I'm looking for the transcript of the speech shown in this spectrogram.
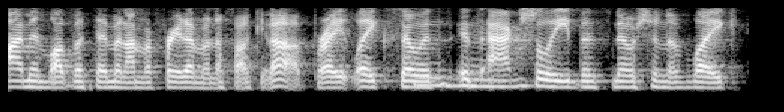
I'm in love with him and I'm afraid I'm going to fuck it up, right? Like, so it's, mm-hmm. it's actually this notion of like,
